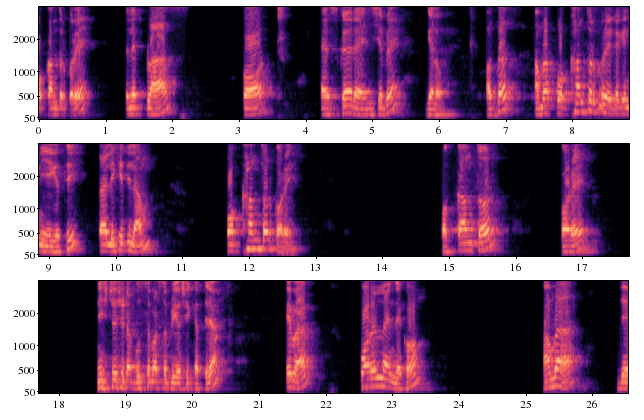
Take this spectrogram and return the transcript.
পক্ষান্তর করে। তাহলে প্লাস কট স্কোয়ার হিসেবে গেল। অর্থাৎ আমরা পক্ষান্তর করে এটাকে নিয়ে গেছি, তাই লিখে দিলাম পক্ষান্তর করে। পক্ষান্তর করে। নিশ্চয়ই সেটা বুঝতে পারছ, প্রিয় শিক্ষার্থীরা। এবার পরের লাইন দেখো। আমরা যে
